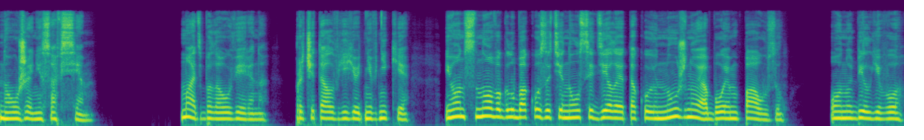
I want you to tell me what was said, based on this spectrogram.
но уже не совсем. Мать была уверена, прочитал в ее дневнике, и он снова глубоко затянулся, делая такую нужную обоим паузу. Он убил его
